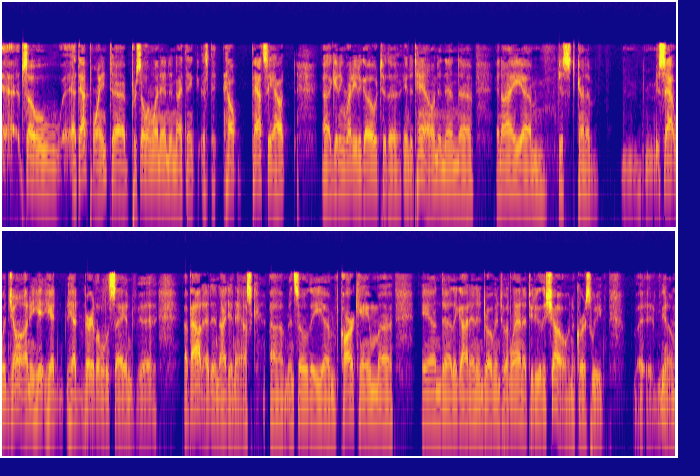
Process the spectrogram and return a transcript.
uh, so at that point, uh, Priscilla went in and I think helped Patsy out, uh, getting ready to go to the into town, and then uh, and I um, just kind of sat with John. He, he had he had very little to say and uh, about it, and I didn't ask. Um, and so the um, car came, uh, and uh, they got in and drove into Atlanta to do the show. And of course, we. Uh, you know,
